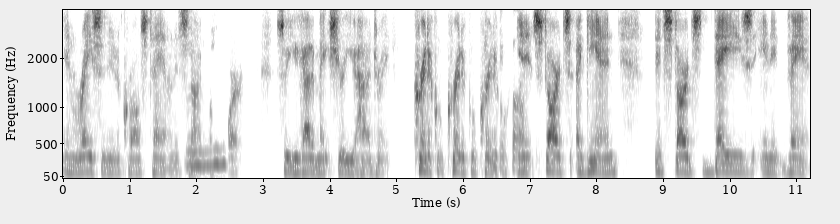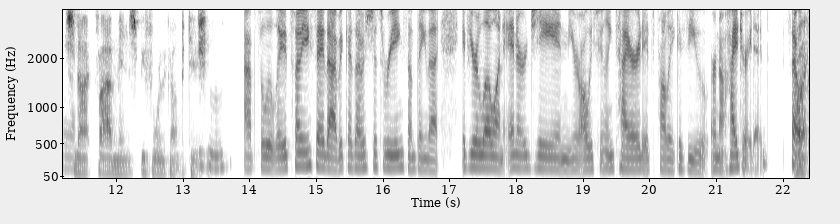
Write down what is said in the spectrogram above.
and racing it across town. It's not going to mm-hmm. work. So you got to make sure you hydrate. Critical, critical, critical. Critical. And it starts again, it starts days in advance, Yeah. not five minutes before the competition. Mhm. Absolutely. It's funny you say that because I was just reading something that if you're low on energy and you're always feeling tired, it's probably because you are not hydrated. So Right.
